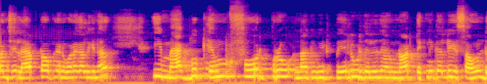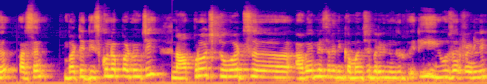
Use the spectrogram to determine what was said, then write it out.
మంచి ల్యాప్టాప్ నేను కొనగలిగిన. ఈ మ్యాక్బుక్ ఎం ఫోర్ ప్రో నాకు వీటి పేరు కూడా తెలియదు. I'm not technically sound person but తీసుకున్నప్పటి నుంచి నా అప్రోచ్ టువర్డ్స్ అవేర్నెస్ అనేది ఇంకా మంచి పెరిగింది. వెరీ యూజర్ ఫ్రెండ్లీ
